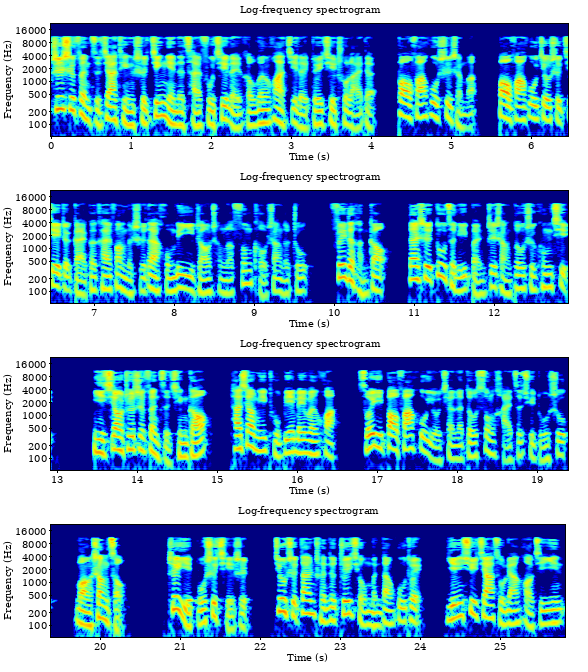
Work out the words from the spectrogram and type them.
知识分子家庭是今年的财富积累和文化积累堆砌出来的。暴发户是什么？暴发户就是借着改革开放的时代红利一招成了风口上的猪，飞得很高，但是肚子里本质上都是空气。你笑知识分子清高，他笑你土鳖没文化。所以暴发户有钱了都送孩子去读书，往上走，这也不是歧视。就是单纯的追求门当户对，延续家族良好基因。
